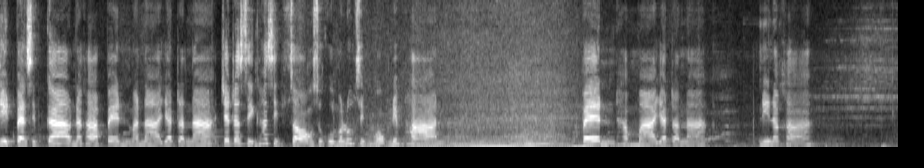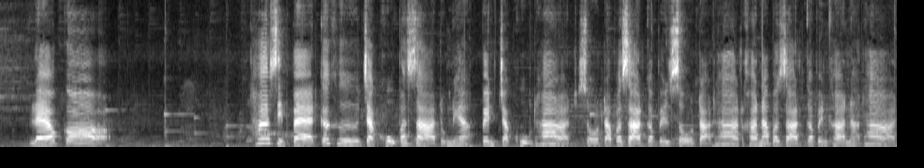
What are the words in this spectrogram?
จิต 89 นะคะ เป็นมนายตนะเจตสิก52 สุขุมรูป 16 นิพพาน เป็นธรรมายตนะนี่นะคะ แล้วก็ธาตุ18 ก็คือจักขุประสาทตรงนี้เป็นจักขุธาตุโสตประสาทก็เป็นโสตธาตุคานาประสาทก็เป็นคานะธาตุ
